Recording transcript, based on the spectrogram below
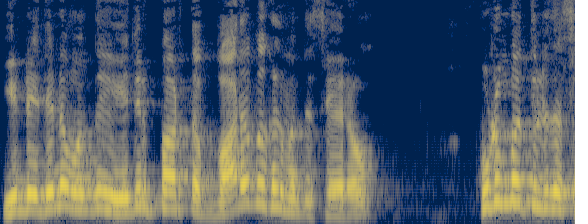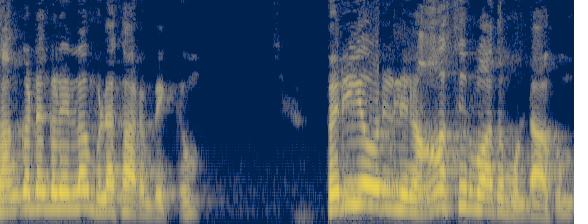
இன்றைய தினம் வந்து எதிர்பார்த்த வரவுகள் வந்து சேரும். குடும்பத்தில் இருந்த சங்கடங்கள் எல்லாம் விலக ஆரம்பிக்கும். பெரியோர்களின் ஆசீர்வாதம் உண்டாகும்.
